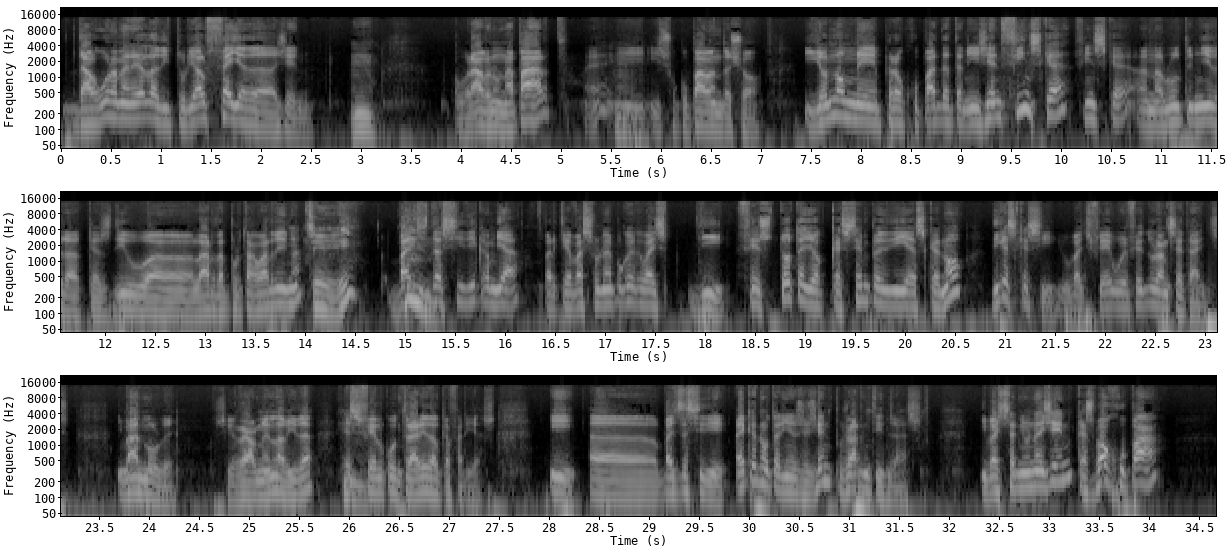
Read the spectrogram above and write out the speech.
d'alguna manera l'editorial feia de gent. Mm. Cobraven una part eh, i, i s'ocupaven d'això. I jo no m'he preocupat de tenir gent fins que, fins que en l'últim llibre, que es diu uh, L'art de portar gabardina, Sí. vaig decidir canviar, perquè va ser una època que vaig dir fes tot allò que sempre dies que no, digues que sí. I ho vaig fer, ho he fet durant set anys. I m'ha anat molt bé. O sigui, realment la vida és fer el contrari del que faries. I eh, vaig decidir, eh, que no tenies gent? Doncs ara en tindràs. I vaig tenir una gent que es va ocupar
